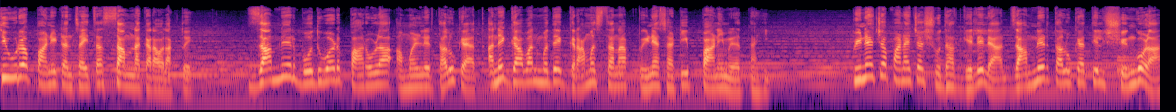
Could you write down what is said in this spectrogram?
तीव्र पाणी टंचाईचा सामना करावा लागतोय. जामनेर बोदवड पारोळा अमळनेर तालुक्यात अनेक गावांमध्ये ग्रामस्थांना पिण्यासाठी पाणी मिळत नाही. पिण्याच्या पाण्याच्या शोधात गेलेल्या जामनेर तालुक्यातील शेंगोळा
